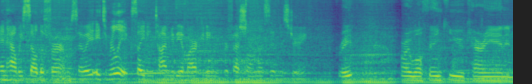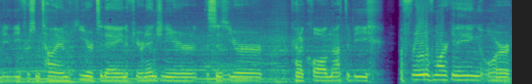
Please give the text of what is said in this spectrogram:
and how we sell the firm so it's really exciting time to be a marketing professional in this industry great. All right, well, thank you, Carrie Ann and Mindy, for some time here today. And if you're an engineer, this is your kind of call not to be afraid of marketing or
